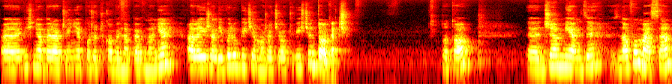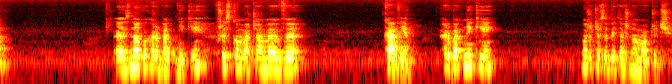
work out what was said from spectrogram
E, Wiśniowy raczej nie, porzeczkowy na pewno nie, ale jeżeli Wy lubicie, możecie oczywiście dodać. To to. E, Dżem między, znowu masa, e, znowu herbatniki. Wszystko maczamy w kawie. Herbatniki możecie sobie też namoczyć.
